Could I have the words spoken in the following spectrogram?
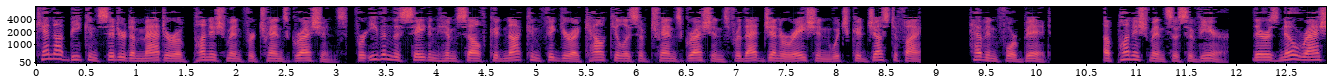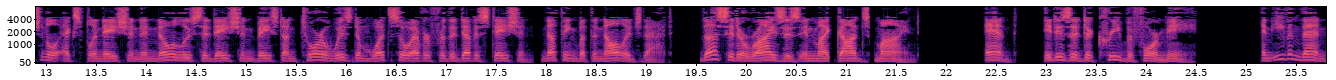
cannot be considered a matter of punishment for transgressions, for even the Satan himself could not configure a calculus of transgressions for that generation which could justify—heaven forbid! A punishment so severe. There is no rational explanation and no elucidation based on Torah wisdom whatsoever for the devastation, nothing but the knowledge that, "...thus it arises in my God's mind," and, "...it is a decree before me." And even then,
